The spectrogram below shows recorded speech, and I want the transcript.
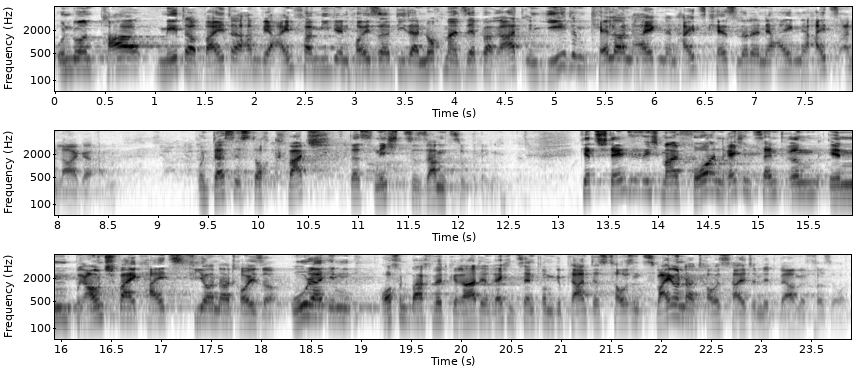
Und nur ein paar Meter weiter haben wir Einfamilienhäuser, die dann nochmal separat in jedem Keller einen eigenen Heizkessel oder eine eigene Heizanlage haben. Und das ist doch Quatsch, das nicht zusammenzubringen. Jetzt stellen Sie sich mal vor, ein Rechenzentrum in Braunschweig heizt 400 Häuser. Oder in Offenbach wird gerade ein Rechenzentrum geplant, das 1200 Haushalte mit Wärme versorgt.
